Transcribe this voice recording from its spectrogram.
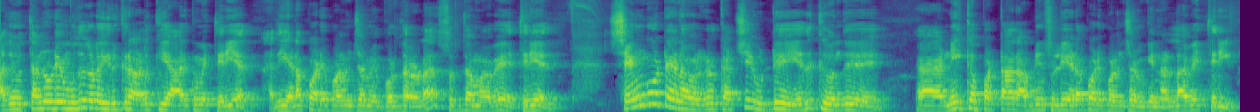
அது தன்னுடைய முதுகில் இருக்கிற அழுக்கு யாருக்குமே தெரியாது. அது எடப்பாடி பழனிசாமி பொறுத்தளவில் சுத்தமாகவே தெரியாது. செங்கோட்டையன் அவர்கள் கட்சியை விட்டு எதுக்கு வந்து நீக்கப்பட்டார் அப்படின்னு சொல்லி எடப்பாடி பழனிசாமிக்கு நல்லாவே தெரியும்.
